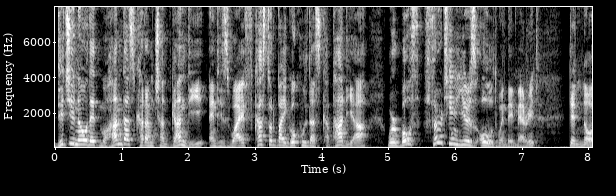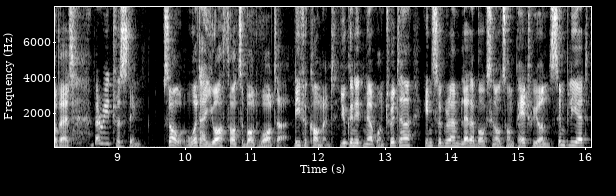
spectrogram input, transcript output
Did you know that Mohandas Karamchand Gandhi and his wife Kasturbai Gokuldas Kapadia were both 13 years old when they married? Didn't know that. Very interesting. So, what are your thoughts about water? Leave a comment. You can hit me up on Twitter, Instagram, Letterboxd, and also on Patreon, simply at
